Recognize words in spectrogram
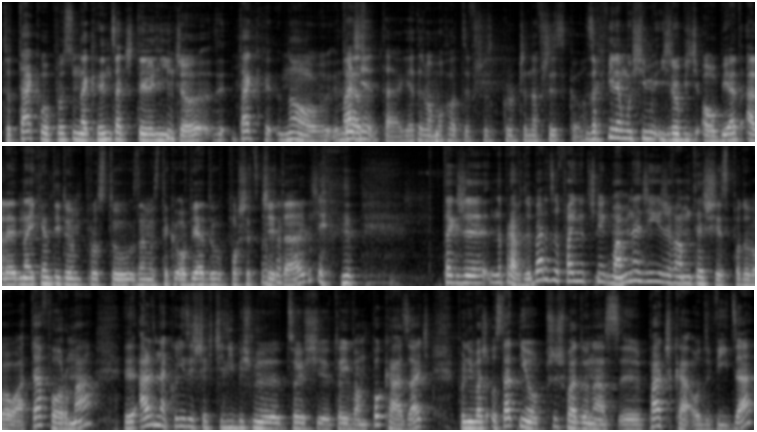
to tak po prostu nakręca czytelniczo. tak, no. Teraz Macie, tak, ja też mam ochotę kurczę na wszystko. za chwilę musimy iść robić obiad, ale najchętniej to bym po prostu zamiast tego obiadu poszedł czytać. Także naprawdę bardzo fajny odcinek. Mamy nadzieję, że Wam też się spodobała ta forma, y, ale na koniec jeszcze chcielibyśmy coś y, tutaj Wam pokazać, ponieważ ostatnio przyszła do nas y, paczka od widza.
